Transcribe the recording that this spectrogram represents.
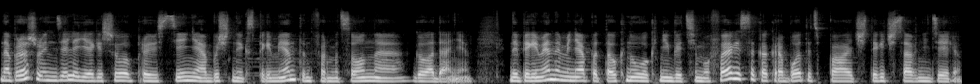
на прошлой неделе я решила провести необычный эксперимент «Информационное голодание». На перемены меня подтолкнула книга Тима Ферриса «Как работать по 4 часа в неделю».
